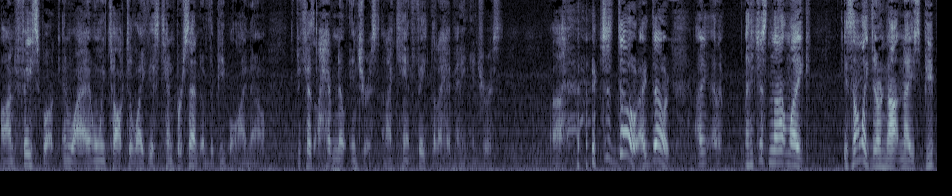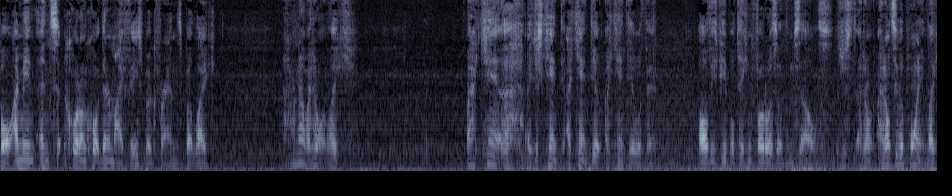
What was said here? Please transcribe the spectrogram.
on Facebook and why I only talk to like this 10% of the people I know. It's because I have no interest and I can't fake that I have any interest. Uh, I just don't. I don't. I, and it's just not like, it's not like they're not nice people. I mean, and quote unquote, they're my Facebook friends, but like, I don't know. I don't like I can't. Uh, I just can't. I can't deal. I can't deal with it. All these people taking photos of themselves. It's just I don't. I don't see the point. Like,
